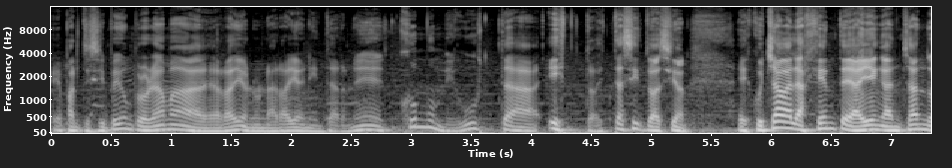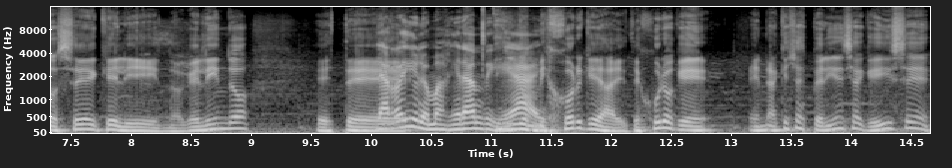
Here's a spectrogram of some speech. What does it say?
eh, participé de un programa de radio en una radio en internet. ¿Cómo me gusta esto, esta situación? Escuchaba a la gente ahí enganchándose, qué lindo, qué lindo. Este, La radio es lo más grande que lo hay. mejor que hay. Te juro que en aquella experiencia que hice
